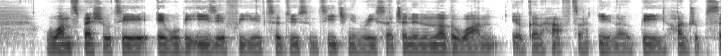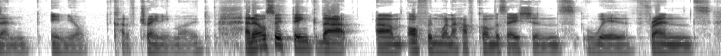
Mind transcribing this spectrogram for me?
one specialty it will be easier for you to do some teaching and research and in another one you're going to have to you know be 100% in your kind of training mode. And I also think that um, often when I have conversations with friends,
